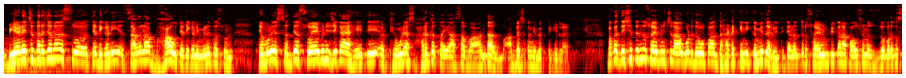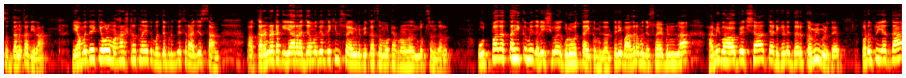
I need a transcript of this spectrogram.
बियाण्याच्या दर्जाला स्व त्या ठिकाणी चांगला भाव त्या ठिकाणी मिळत असून त्यामुळे सध्या सोयाबीन जे काय आहे ते ठेवण्यास हरकत नाही असा अंदाज अभ्यासकांनी व्यक्त केला आहे. बघा देशात यंदा सोयाबीनची लागवड जवळपास दहा टक्क्यांनी कमी झाली होती. त्यानंतर सोयाबीन पिकाला पावसानं जबरदस्त दणका दिला. यामध्ये केवळ महाराष्ट्रात नाही तर मध्य प्रदेश राजस्थान कर्नाटक या राज्यामध्ये देखील सोयाबीन पिकाचं मोठ्या प्रमाणात नुकसान झालं. उत्पादकताही कमी झाली शिवाय गुणवत्ताही कमी झाली. तरी बाजारामध्ये सोयाबीनला हमी भावापेक्षा त्या ठिकाणी दर कमी मिळतोय. परंतु यंदा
